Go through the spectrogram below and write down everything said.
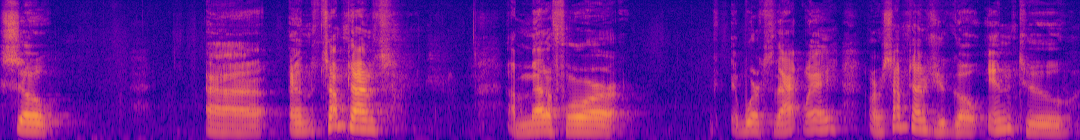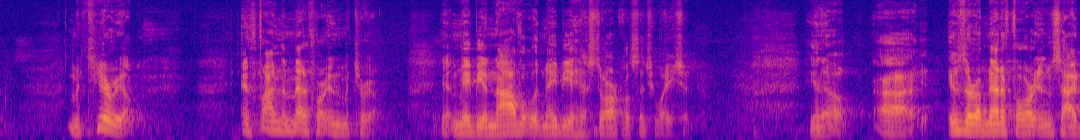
so, uh, and sometimes a metaphor it works that way, or sometimes you go into material and find the metaphor in the material. It may be a novel, it may be a historical situation. You know, uh, is there a metaphor inside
